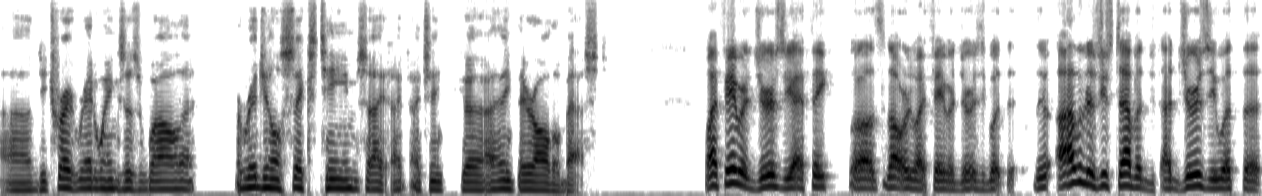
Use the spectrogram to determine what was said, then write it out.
Uh, Detroit Red Wings as well. Uh, original six teams. I I, I think uh, I think they're all the best. My favorite jersey, I think. Well, it's not really my favorite jersey, but the, the Islanders used to have a, a, jersey with the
